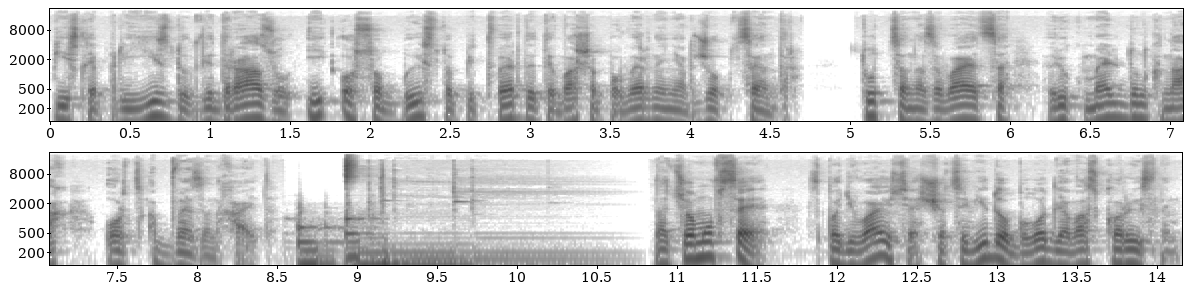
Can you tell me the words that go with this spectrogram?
після приїзду відразу і особисто підтвердити ваше повернення в джоб-центр. Тут це називається Rückmeldung nach Ortsabwesenheit. На цьому все. Сподіваюся, що це відео було для вас корисним.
